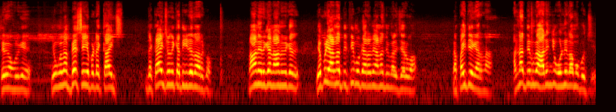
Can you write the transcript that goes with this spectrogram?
தெரியும் உங்களுக்கு? இவங்கெல்லாம் பேஸ் செய்யப்பட்ட காயின்ஸ் இந்த காயின்ஸ் வந்து கத்திக்கிட்டே தான் இருக்கும். நான் இருக்கேன் நான் இருக்காது எப்படி அண்ணா தி- திமுக காரனே அண்ணா திமுக சேருவான்? நான் பைத்தியக்காரனா? அண்ணா திமுக அழிஞ்சு ஒன்றும் இல்லாமல் போச்சு.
